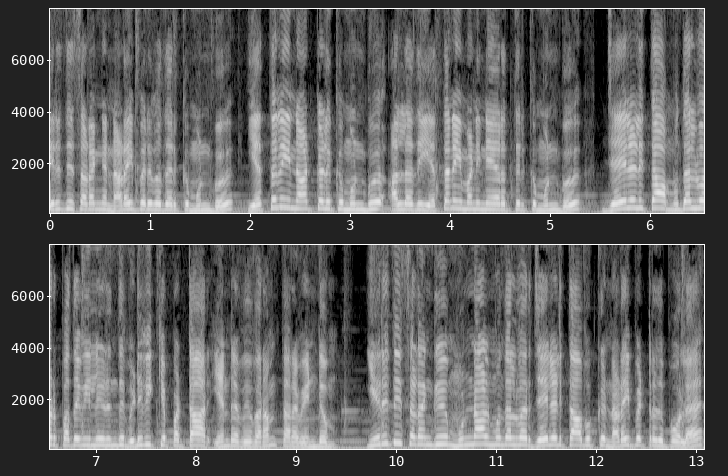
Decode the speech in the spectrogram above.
இறுதி சடங்கு நடைபெறுவதற்கு முன்பு எத்தனை நாட்களுக்கு முன்பு அல்லது எத்தனை மணி நேரத்திற்கு முன்பு ஜெயலலிதா முதல்வர் பதவியிலிருந்து விடுவிக்கப்பட்டார் என்ற விவரம் தர வேண்டும். இறுதி சடங்கு முன்னாள் முதல்வர் ஜெயலலிதாவுக்கு நடைபெற்றது போல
